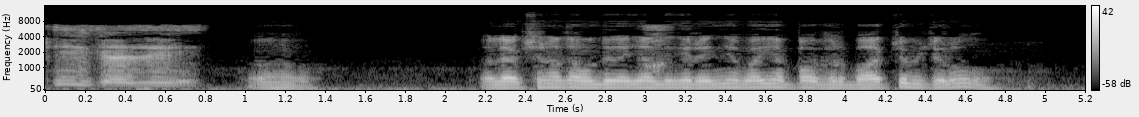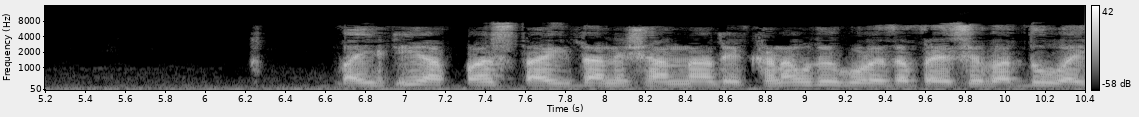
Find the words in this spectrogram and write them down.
ਠੀਕ ਹੈ ਜੀ। ਹਾਂ। ਇਲੈਕਸ਼ਨਾਂ ਤਾਂ ਹੁੰਦੀਆਂ ਜਾਂਦੀਆਂ ਰਹਿੰਦੀਆਂ ਬਾਈ ਆਪਾਂ ਫਿਰ ਬਾਅਦ ਚ ਵੀ ਚਲੋ। ਬਾਈ ਜੀ ਆਪਾਂ 27 ਦਾ ਨਿਸ਼ਾਨਾ ਦੇਖਣਾ ਉਹਦੇ ਕੋਲੇ ਤਾਂ ਪੈਸੇ ਵਾਧੂ ਆਈ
